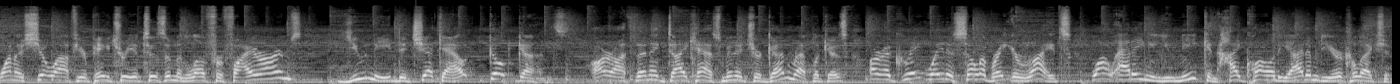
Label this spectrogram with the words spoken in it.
Want to show off your patriotism and love for firearms? You need to check out Goat Guns. Our authentic diecast miniature gun replicas are a great way to celebrate your rights while adding a unique and high quality item to your collection.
